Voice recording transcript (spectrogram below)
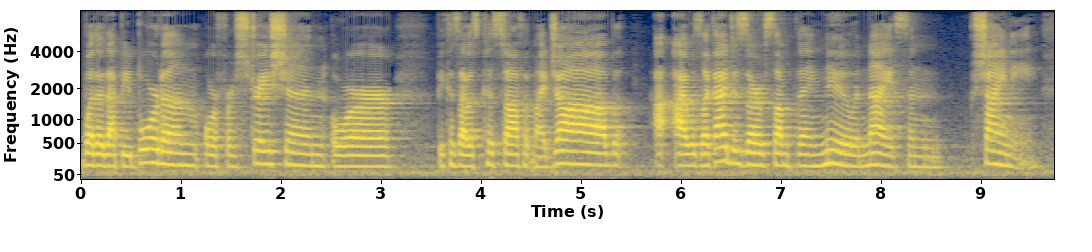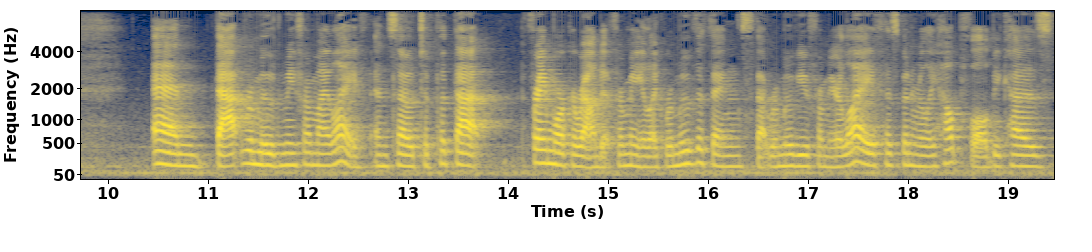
whether that be boredom or frustration or because I was pissed off at my job. I, I was like, I deserve something new and nice and shiny. And that removed me from my life. And so to put that framework around it for me, like remove the things that remove you from your life, has been really helpful because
